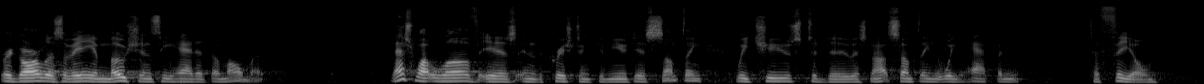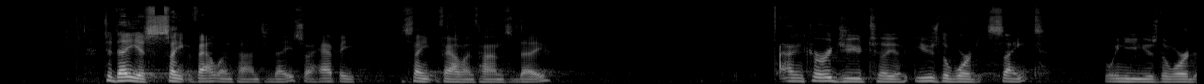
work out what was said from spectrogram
regardless of any emotions he had at the moment. That's what love is in the Christian community. It's something we choose to do, it's not something that we happen to feel. Today is St. Valentine's Day, so happy St. Valentine's Day. I encourage you to use the word saint when you use the word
